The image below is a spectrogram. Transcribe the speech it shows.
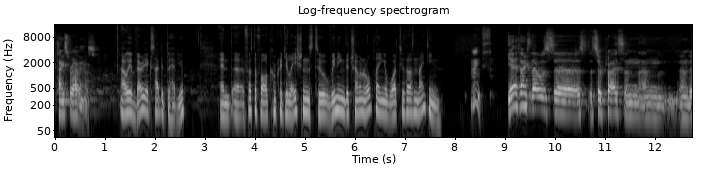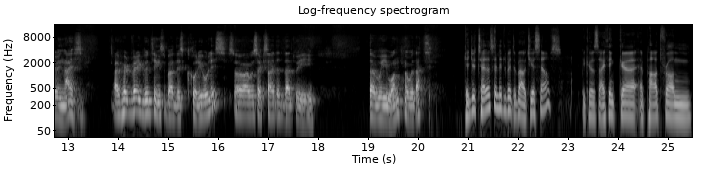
Thanks for having us. Uh, we're very excited to have you. And uh, first of all, congratulations to winning the German Role Playing Award 2019. Thanks. Yeah, thanks. That was uh, a surprise and, and, and very nice. I've heard very good things about this Coriolis, so I was excited that we that we won over that. Can you tell us a little bit about yourselves? Because I think uh, apart from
